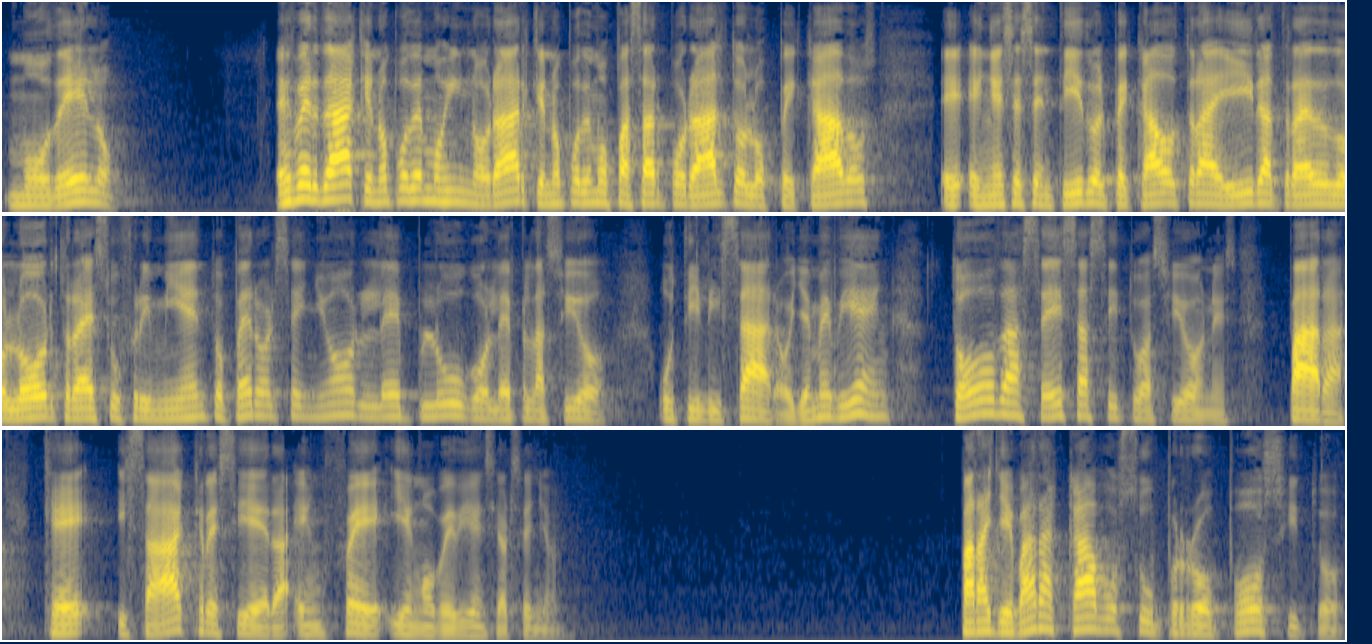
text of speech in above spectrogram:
modelo. Es verdad que no podemos ignorar, que no podemos pasar por alto los pecados en ese sentido. El pecado trae ira, trae dolor, trae sufrimiento, pero el Señor le plugo, le plació utilizar, óyeme bien, todas esas situaciones para que Isaac creciera en fe y en obediencia al Señor. Para llevar a cabo su propósito.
